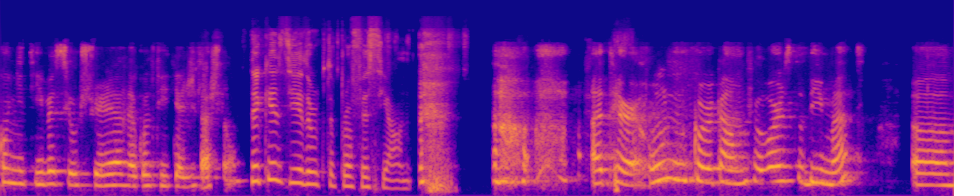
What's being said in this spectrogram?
kognitive si ushqyerja dhe gëlltitja gjithashtu. Pse ke zgjedhur këtë profesion? Atëherë, unë kur kam filluar studimet, um,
